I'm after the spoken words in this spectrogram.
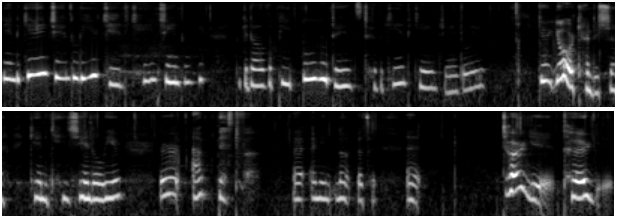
Candy cane, chandelier, candy cane, chandelier. Look at all the people who dance to the candy cane chandelier. Get your candy sh- candy cane chandelier er, at Best Buy. Uh, I mean, not Best Buy. Uh, Target. Target.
